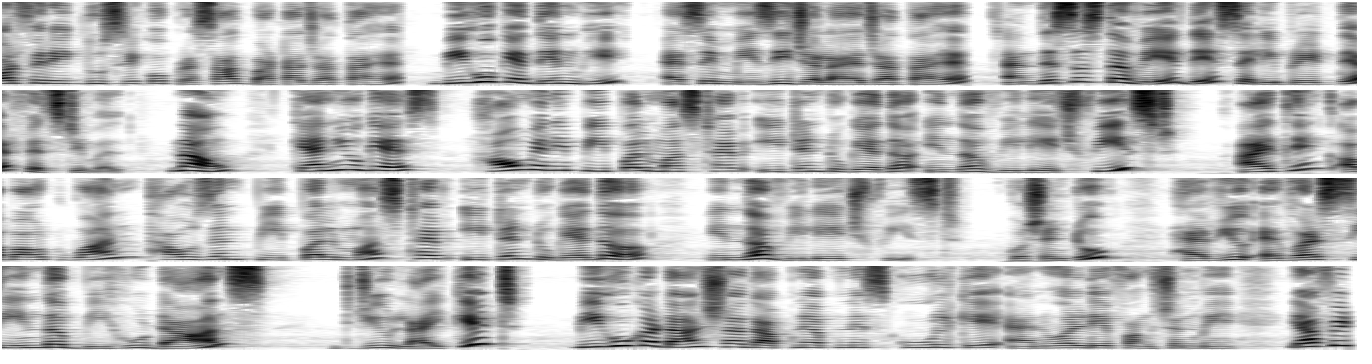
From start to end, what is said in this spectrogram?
और फिर एक दूसरे को प्रसाद बांटा जाता है। बिहू के दिन भी ऐसे मेजी जलाया जाता है and this is the way they celebrate their festival now can you guess how many people must have eaten together in the village feast I think about one thousand people must have eaten together in the village feast question two have you ever seen the Bihu dance did you like it Bihu का डांस शायद आपने अपने स्कूल के एनुअल डे फ़ंक्शन में या फिर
